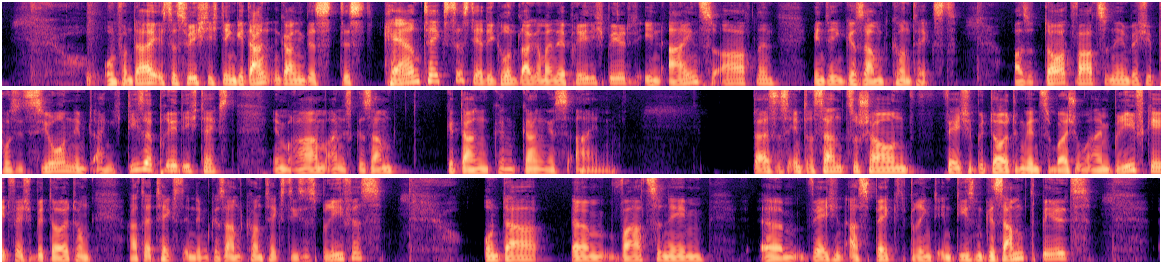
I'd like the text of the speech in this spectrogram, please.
Und von daher ist es wichtig, den Gedankengang des, des Kerntextes, der die Grundlage meiner Predigt bildet, ihn einzuordnen in den Gesamtkontext. Also dort wahrzunehmen, welche Position nimmt eigentlich dieser Predigtext im Rahmen eines Gesamtgedankenganges ein. Da ist es interessant zu schauen, welche Bedeutung, wenn es zum Beispiel um einen Brief geht, welche Bedeutung hat der Text in dem Gesamtkontext dieses Briefes und da ähm, wahrzunehmen, ähm, welchen Aspekt bringt in diesem Gesamtbild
